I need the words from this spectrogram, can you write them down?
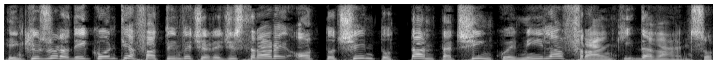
in chiusura dei conti ha fatto invece registrare 885 mila franchi franchi d'avanzo.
